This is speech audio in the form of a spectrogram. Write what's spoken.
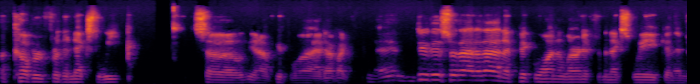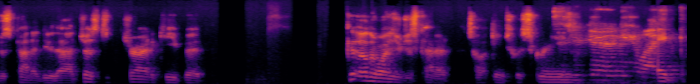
a, cover for the next week. So, you know, people, I'd have like, eh, do this or that or that. And I pick one and learn it for the next week and then just kind of do that just to try to keep it. Otherwise, you're just kind of talking to a screen. Did you get any like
